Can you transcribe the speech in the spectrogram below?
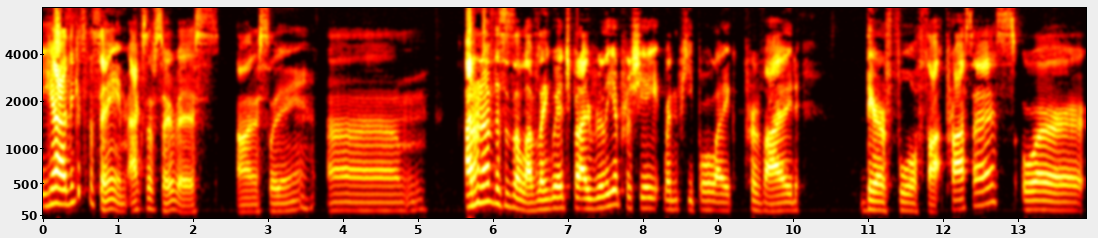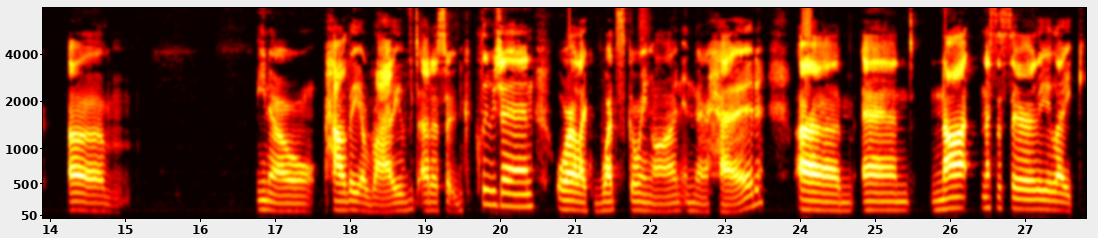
yeah, I think it's the same acts of service. Honestly, um, I don't know if this is a love language, but I really appreciate when people like provide their full thought process or um you know how they arrived at a certain conclusion or like what's going on in their head um and not necessarily like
